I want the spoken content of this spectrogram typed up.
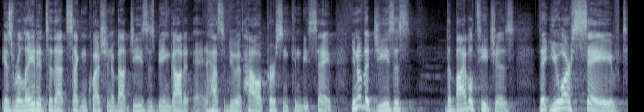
is related to that second question about Jesus being God. It, it has to do with how a person can be saved. You know that Jesus, the Bible teaches that you are saved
